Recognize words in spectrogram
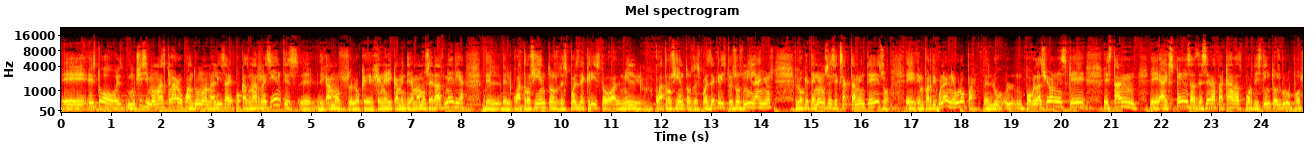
Eh, esto es muchísimo más claro cuando uno analiza épocas más recientes, eh, digamos lo que genéricamente llamamos Edad Media, del, del 400 después de Cristo al 1400 después de Cristo, esos mil años, lo que tenemos es exactamente eso. Eh, en particular en Europa, poblaciones que están a expensas de ser atacadas por distintos grupos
